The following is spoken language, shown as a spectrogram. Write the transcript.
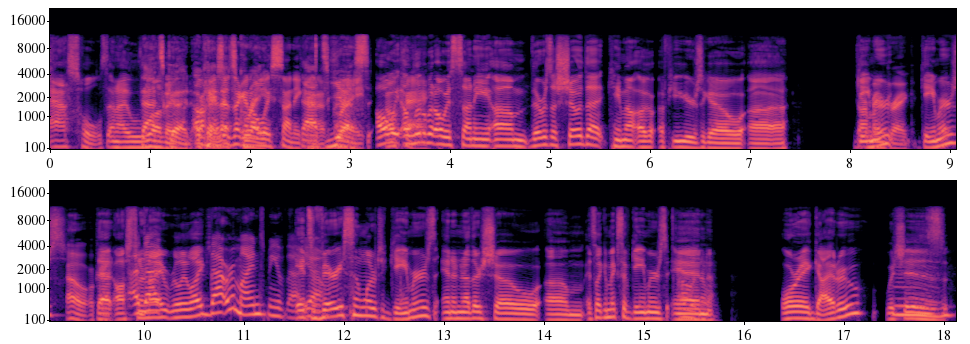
assholes, and I That's love it. good. Okay, Okay, so that's it's like an always sunny kind That's of. great. Yes, always, Okay. a little bit always sunny. Um, there was a show that came out a, a few years ago. Uh, Gamer, Greg. Gamers. Oh, okay. That Austin Uh, and I really liked. That reminds me of that. it's yeah. very similar to Gamers and another show. Um, it's like a mix of Gamers Oh, and no. Oregairu, which is Mm.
